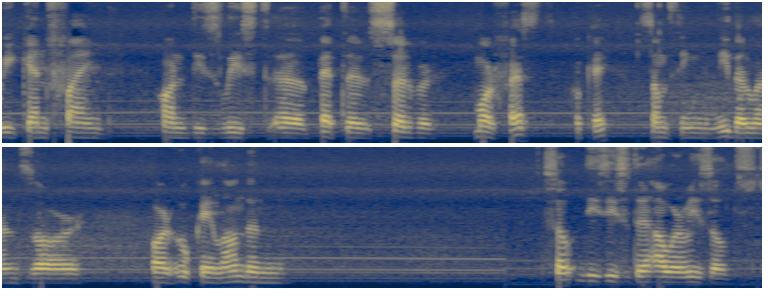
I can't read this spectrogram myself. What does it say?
we can find on this list uh, better server more fast okay? Something Netherlands or or UK London. So this is the our results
